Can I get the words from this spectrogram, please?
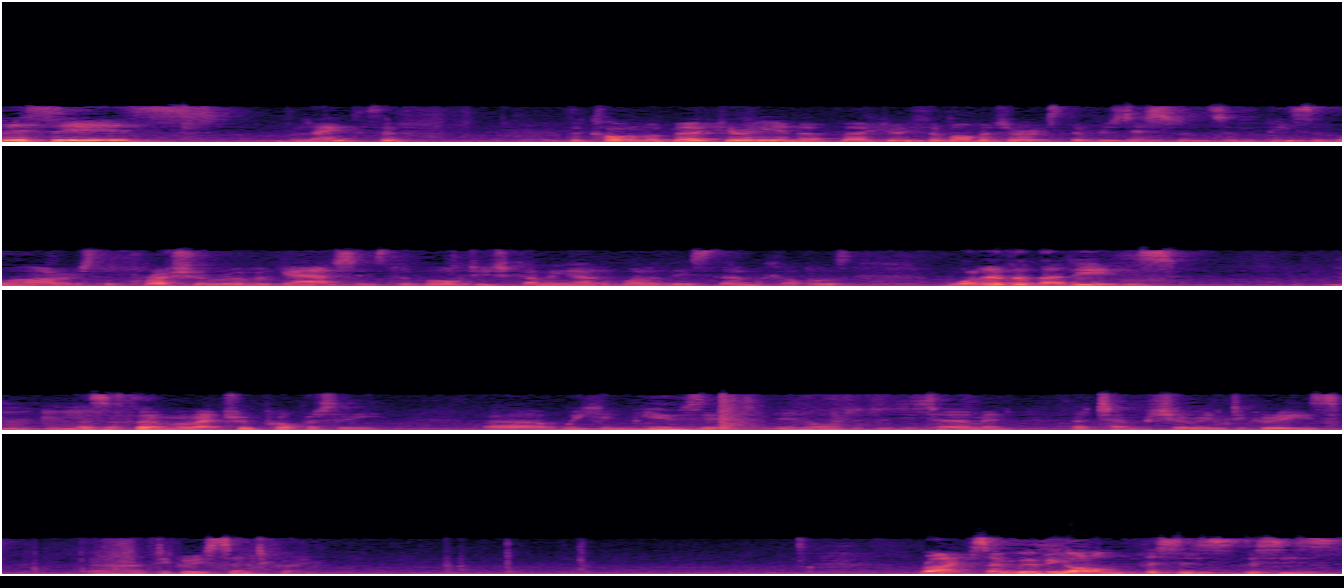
this is length of the column of mercury in a mercury thermometer, it's the resistance of a piece of wire, it's the pressure of a gas, it's the voltage coming out of one of these thermocouples. Whatever that is, as a thermometric property, uh, we can use it in order to determine a temperature in degrees, uh, degrees centigrade. Right, so moving on, this is, this is,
